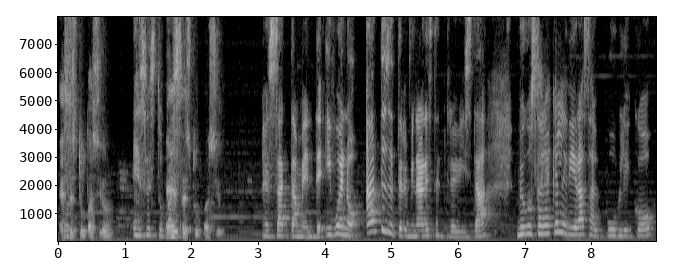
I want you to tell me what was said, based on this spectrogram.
Esa es tu pasión. Esa es tu pasión. Esa es tu pasión. Exactamente. Y bueno, antes de terminar esta entrevista, me gustaría que le dieras al público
